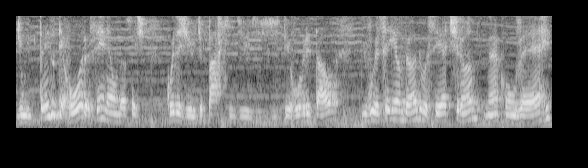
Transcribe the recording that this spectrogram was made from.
de um trem do terror, assim, né? Uma dessas coisas de, de parque de, de- terror e tal. E você ia andando e você ia atirando, né, com o VR.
